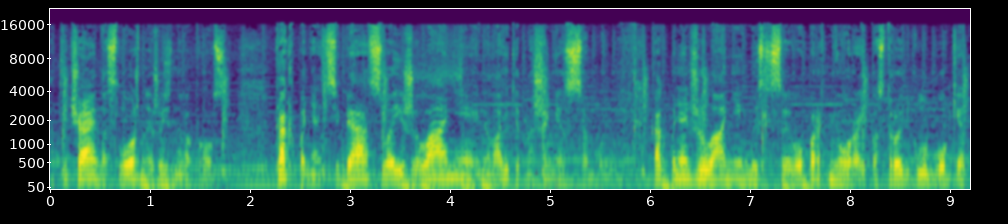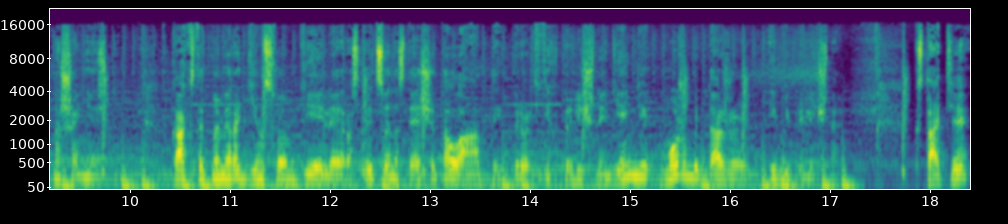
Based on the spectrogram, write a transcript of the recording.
отвечаю на сложные жизненные вопросы. Как понять себя, свои желания и наладить отношения с собой. Как понять желания и мысли своего партнера и построить глубокие отношения с ним. Как стать номер один в своем деле, раскрыть свои настоящие таланты, превратить их в приличные деньги, может быть даже и в неприличные. Кстати,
